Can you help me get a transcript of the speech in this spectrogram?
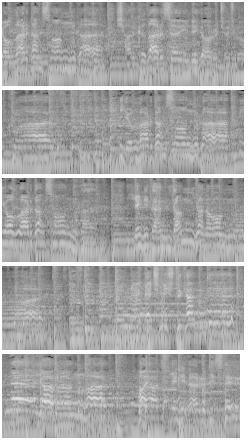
yollardan sonra Şarkılar söylüyor çocuklar. Yıllardan sonra, yollardan sonra Yeniden yan yana onlar geçmiş tükendi, ne yarınlar? Hayat yeniler bizleri.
